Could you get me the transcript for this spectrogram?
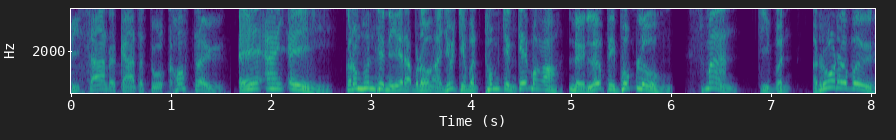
ពិសាដោយការទទួលខុសត្រូវ AIA ក្រុមហ៊ុនធានារ៉ាប់រងអាយុជីវិតធំជាងគេបង្អស់នៅលើពិភពលោកស្មានជីវិតរស់រវើង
